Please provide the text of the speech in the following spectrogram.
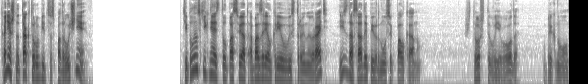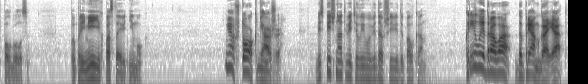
Конечно, так-то рубиться сподручнее. Теплынский князь Толпосвят обозрел криво выстроенную рать и с досадой повернулся к полкану. «Что ж ты, воевода?» — упрекнул он в полголоса. «Попрямее их поставить не мог». «Не что, княже?» — беспечно ответил ему видавший виды полкан. «Кривые дрова, да прям горят».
